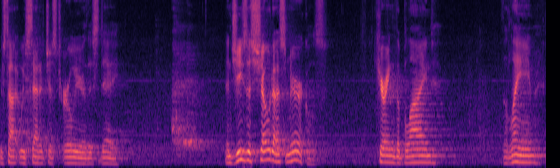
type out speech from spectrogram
We, saw, we said it just earlier this day. And Jesus showed us miracles, curing the blind, the lame,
